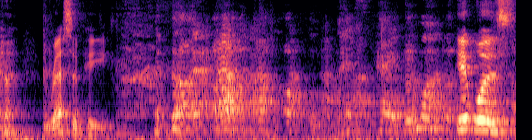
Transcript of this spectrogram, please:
recipe. Hey, come on. It was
